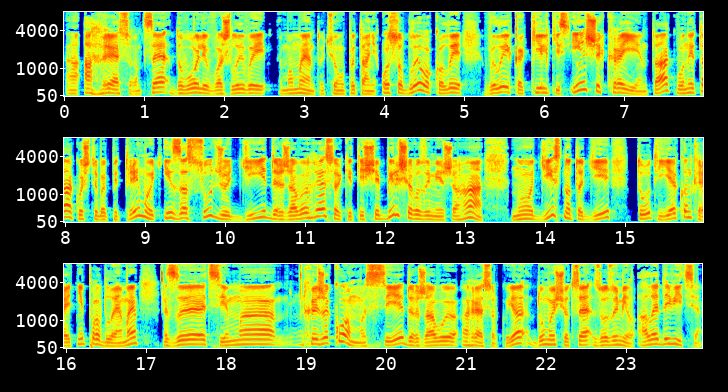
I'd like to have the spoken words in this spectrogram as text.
агресором. Це доволі важливий момент у цьому питанні, особливо коли велика кількість інших країн, так вони також тебе підтримують і засуджують дії держави-агресорки. Ти ще більше розумієш, ага, ну дійсно тоді тут є конкретні проблеми з цим е, хижаком, з цією державою-агресоркою. Я думаю, що це зрозуміло. Але дивіться,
